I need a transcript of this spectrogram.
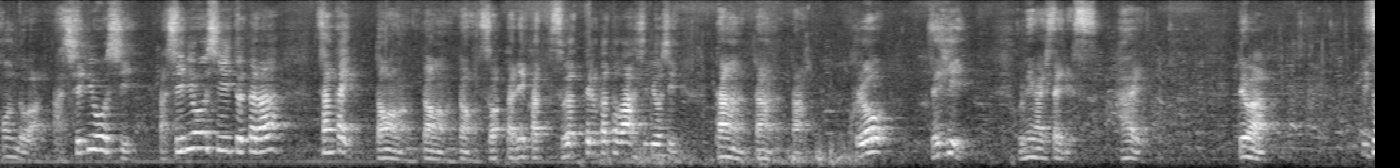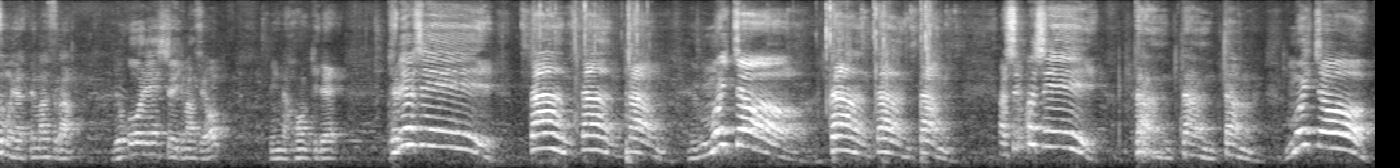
今度は足拍子。足拍子と言ったら3回。ドンドンドン。座ったり座ってる方は足拍子。タンタンタン。これをぜひお願いしたいです。はい。ではいつもやってますが旅行練習いきますよ。みんな本気で。手拍子。タンタンタン。もう一丁。タンタンタン。足拍子。タンタンタン。もう一丁。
